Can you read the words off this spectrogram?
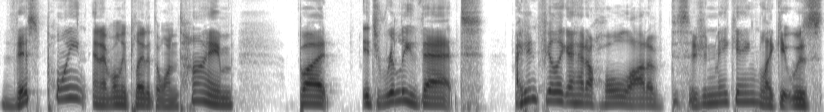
this point, and I've only played it the one time, but it's really that I didn't feel like I had a whole lot of decision making. Like it was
